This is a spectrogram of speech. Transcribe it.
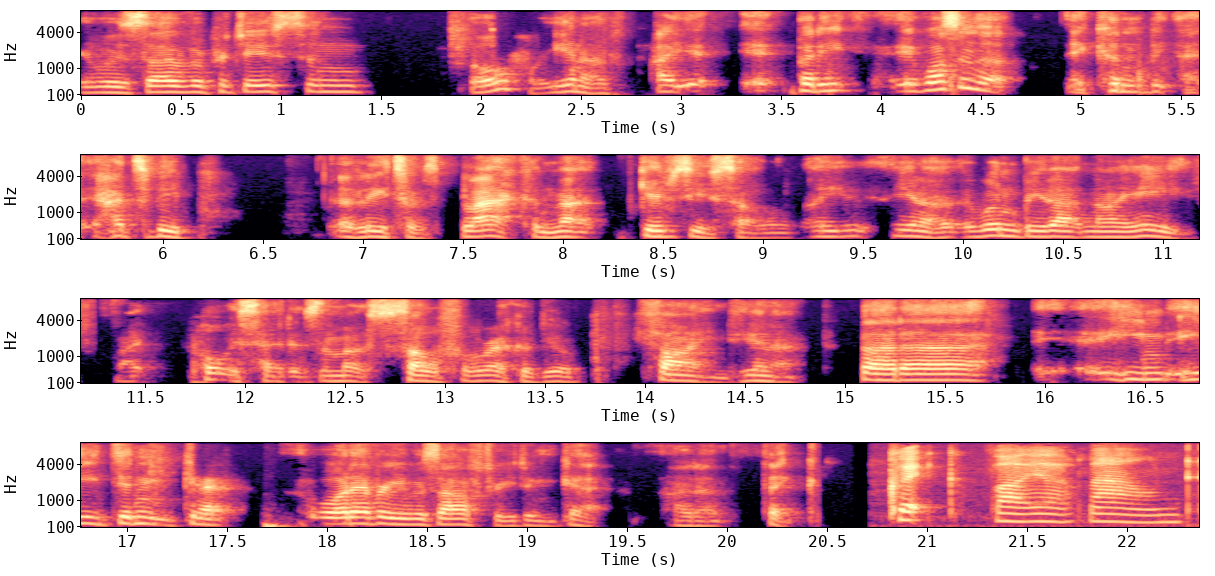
it was overproduced and awful you know i it, but he, it wasn't that it couldn't be it had to be Oleta's black and that gives you soul you, you know it wouldn't be that naive like Portishead is the most soulful record you'll find you know but uh he he didn't get whatever he was after he didn't get i don't think Quick fire round.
